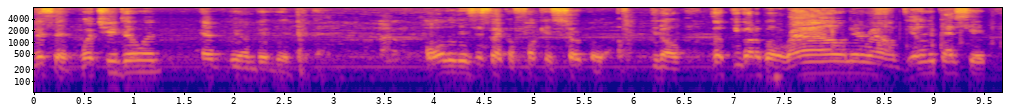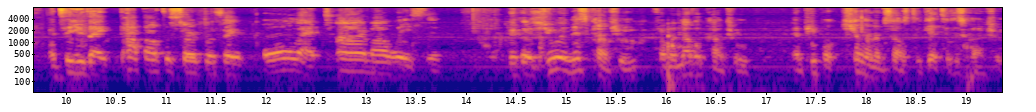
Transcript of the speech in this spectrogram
Listen, what you doing? All it is is like a fucking circle. Of, you know, look, you're gonna go round and around dealing with that shit until you like pop out the circle and say, all that time I wasted because you're in this country from another country, and people killing themselves to get to this country.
